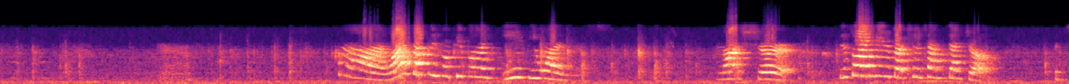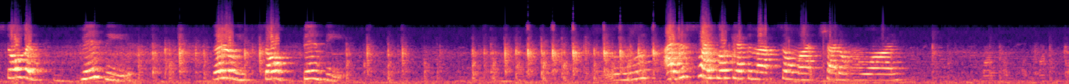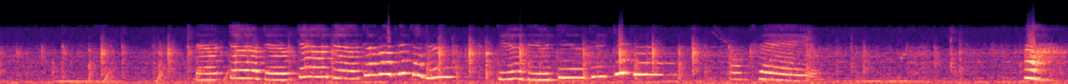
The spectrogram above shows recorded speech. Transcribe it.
Come on, why is that for people like easy ones? Not sure. This is what I hate about Toontown Central. It's so like busy. Literally so busy. I just like looking at the map so much, I don't know why. Do do do do do do do do do do do do do do do do Okay. I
